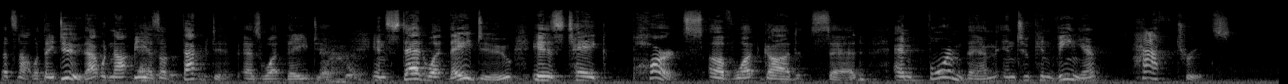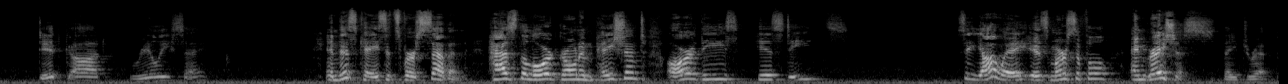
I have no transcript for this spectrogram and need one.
That's not what they do. That would not be as effective as what they do. Instead, what they do is take parts of what God said and form them into convenient half truths. Did God really say? In this case, it's verse 7. Has the Lord grown impatient? Are these his deeds? See, Yahweh is merciful and gracious, they drip.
